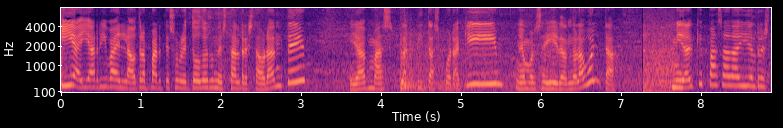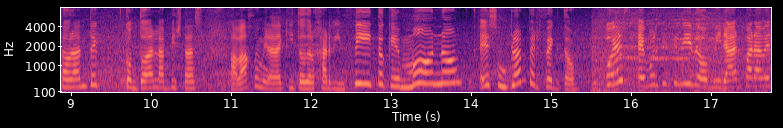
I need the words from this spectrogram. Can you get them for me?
Y ahí arriba, en la otra parte, sobre todo, es donde está el restaurante. Mirad, más plantitas por aquí. Vamos a seguir dando la vuelta. Mirad qué pasada ahí el restaurante con todas las vistas abajo y mirad aquí todo el jardincito, qué mono. Es un plan perfecto. Pues hemos decidido mirar para ver,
